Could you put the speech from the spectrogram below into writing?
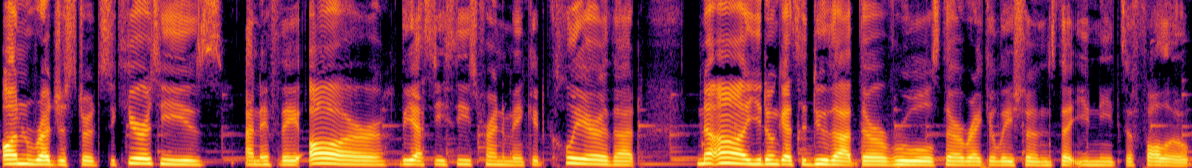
unregistered securities. And if they are, the SEC is trying to make it clear that, nah, you don't get to do that. There are rules, there are regulations that you need to follow.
